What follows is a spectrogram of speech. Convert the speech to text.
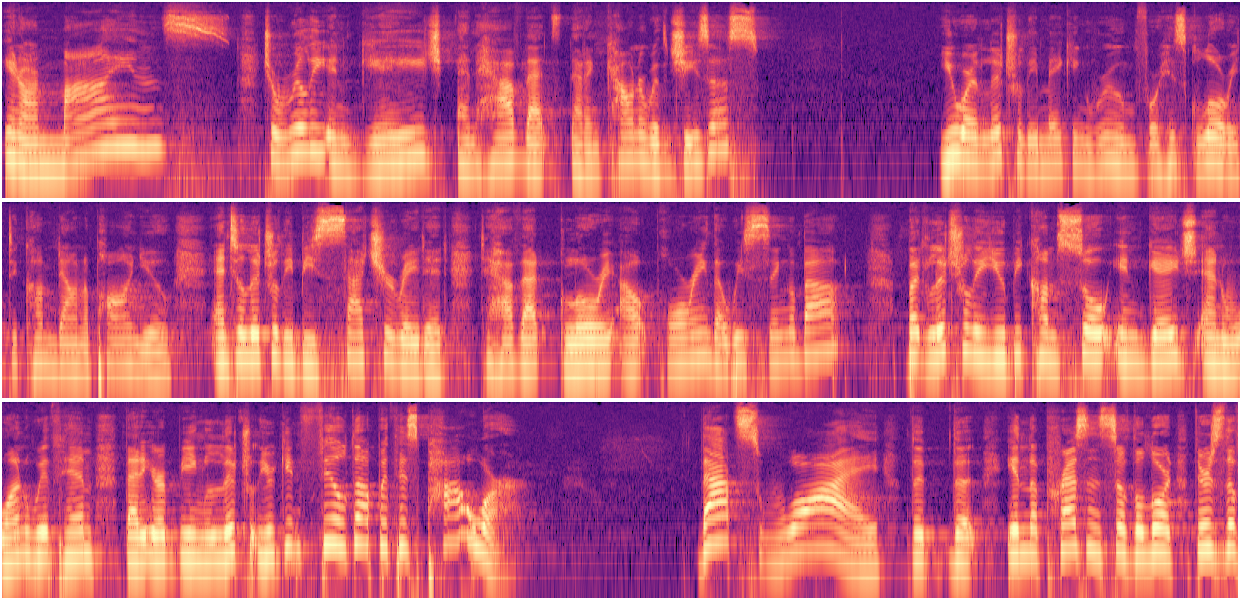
in our minds to really engage and have that, that encounter with Jesus, you are literally making room for his glory to come down upon you and to literally be saturated to have that glory outpouring that we sing about. But literally you become so engaged and one with him that you're being literally you're getting filled up with his power that's why the, the in the presence of the lord there's the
